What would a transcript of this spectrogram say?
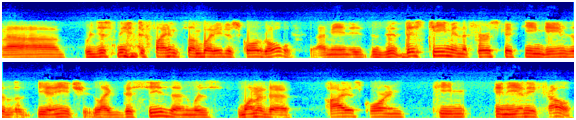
uh, we just need to find somebody to score goals. I mean, it, this team in the first 15 games of the NH, like this season, was one of the highest scoring team in the NHL.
